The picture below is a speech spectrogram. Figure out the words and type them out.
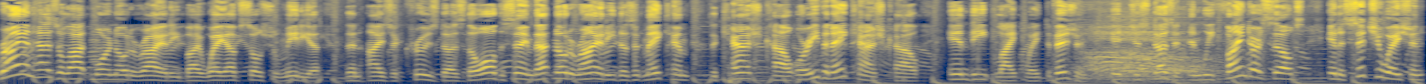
Ryan has a lot more notoriety by way of social media than Isaac Cruz does, though all the same, that notoriety doesn't make him the cash cow or even a cash cow in the lightweight division. It just doesn't. And we find ourselves in a situation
